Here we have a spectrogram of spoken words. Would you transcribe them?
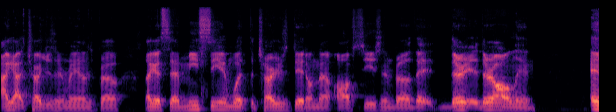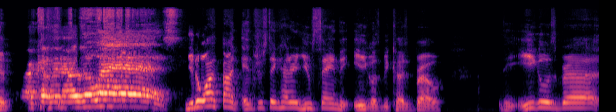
I got Chargers and Rams, bro. Like I said, me seeing what the Chargers did on that offseason, bro, they they're they're all in. And Are coming out of the West. You know what I find interesting, Henry? You saying the Eagles because, bro, the Eagles, bro.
